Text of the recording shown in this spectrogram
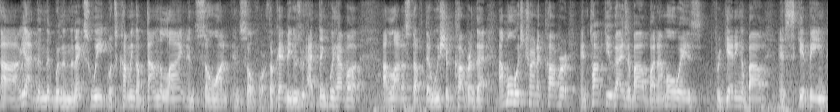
uh, yeah, then within the next week, what's coming up down the line, and so on and so forth. Okay, because I think we have a, a lot of stuff that we should cover that I'm always trying to cover and talk to you guys about, but I'm always forgetting about and skipping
